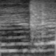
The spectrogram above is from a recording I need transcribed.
ಮಾಡಿದೆ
